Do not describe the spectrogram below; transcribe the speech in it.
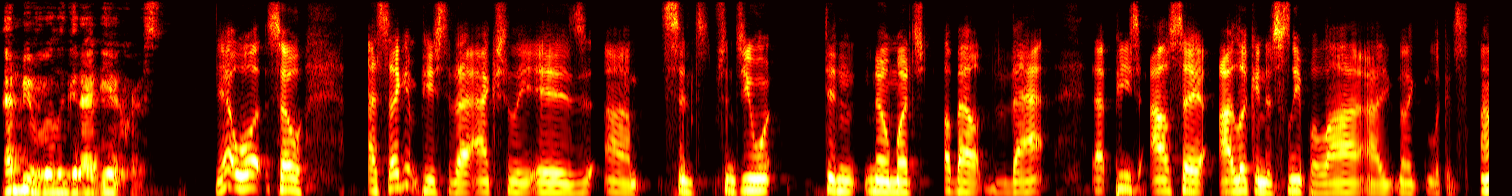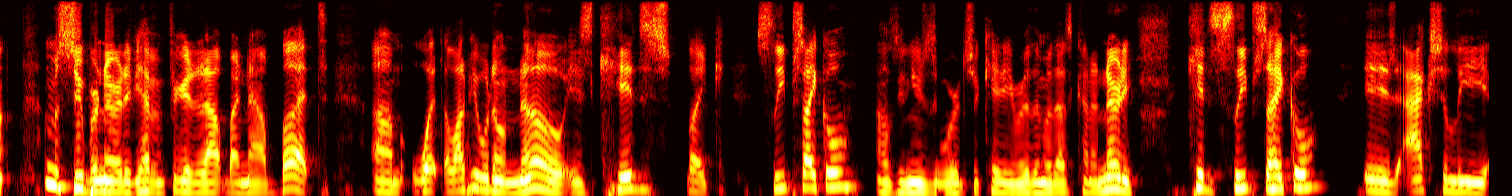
that'd be a really good idea chris. Yeah, well, so a second piece to that actually is um, since since you didn't know much about that that piece, I'll say I look into sleep a lot. I like look at. uh, I'm a super nerd if you haven't figured it out by now. But um, what a lot of people don't know is kids like sleep cycle. I was going to use the word circadian rhythm, but that's kind of nerdy. Kids' sleep cycle is actually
